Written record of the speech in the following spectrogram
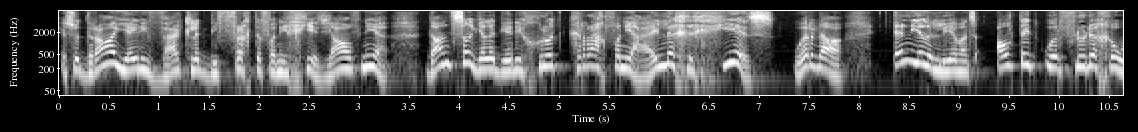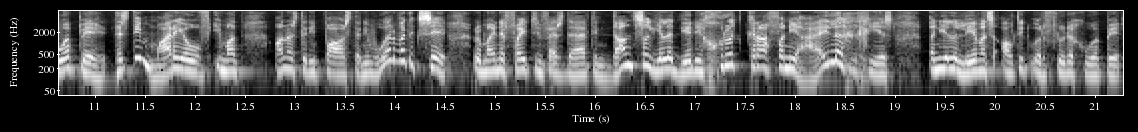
En sodra jy die werklik die vrugte van die Gees, ja of nee, dan sal jy deur die groot krag van die Heilige Gees, hoor daar, in julle lewens altyd oorvloedige hoop hê. Dis nie Mario of iemand anders ter die paaste nie. Hoor wat ek sê, Romeine 15 vers 13, dan sal julle deur die groot krag van die Heilige Gees in julle lewens altyd oorvloedige hoop hê.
